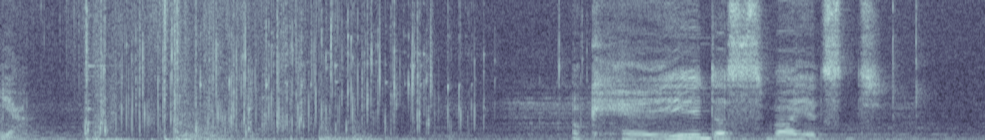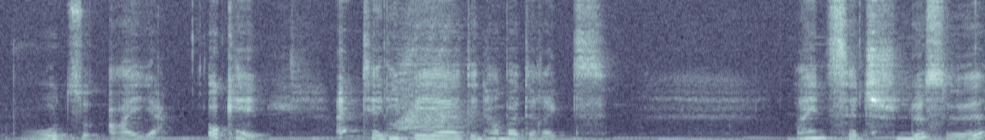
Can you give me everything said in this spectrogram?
Ja. Okay, das war jetzt... Wozu? Ah ja. Okay. Ein Teddybär, den haben wir direkt. Ein Set Schlüssel.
